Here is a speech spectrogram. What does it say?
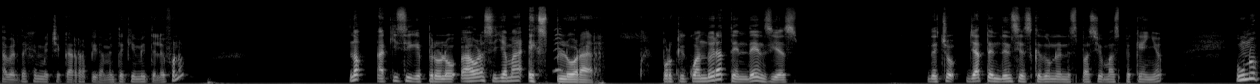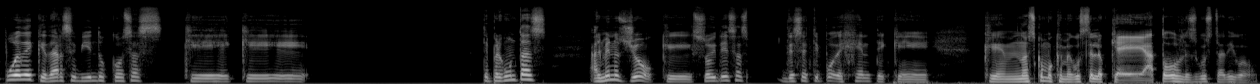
A ver, déjenme checar rápidamente aquí en mi teléfono. No, aquí sigue, pero ahora se llama explorar. Porque cuando era tendencias, de hecho, ya tendencias quedó en un espacio más pequeño, uno puede quedarse viendo cosas que, que te preguntas, al menos yo, que soy de esas, de ese tipo de gente que, que no es como que me guste lo que a todos les gusta, digo,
